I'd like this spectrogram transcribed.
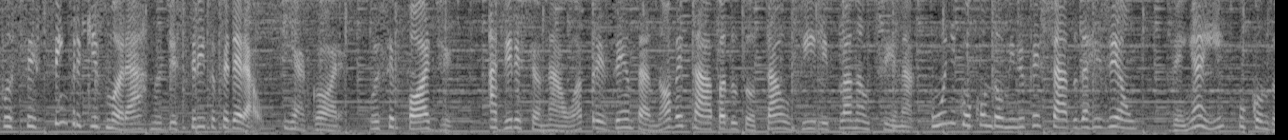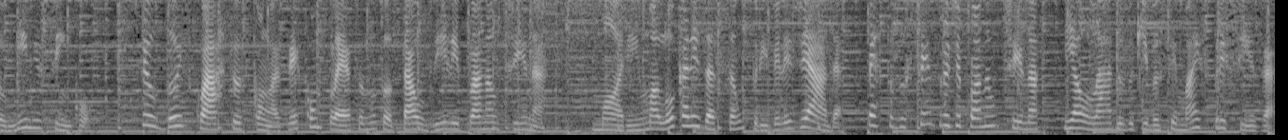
Você sempre quis morar no Distrito Federal e agora você pode. A Direcional apresenta a nova etapa do Total Ville Planaltina, único condomínio fechado da região. Vem aí o Condomínio 5. Seus dois quartos com lazer completo no Total Ville Planaltina. More em uma localização privilegiada, perto do centro de Planaltina e ao lado do que você mais precisa.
